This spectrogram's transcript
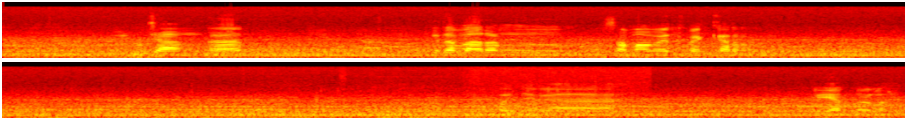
guncangkan. Kita bareng sama Matt Packer. Kita jaga lihat dulu lah.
